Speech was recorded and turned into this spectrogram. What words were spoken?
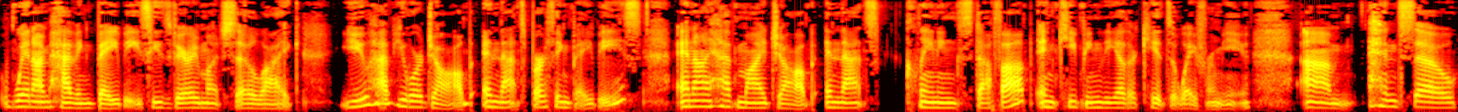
when I'm having babies, he's very much so like, you have your job and that's birthing babies, and I have my job and that's cleaning stuff up and keeping the other kids away from you. Um, and so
